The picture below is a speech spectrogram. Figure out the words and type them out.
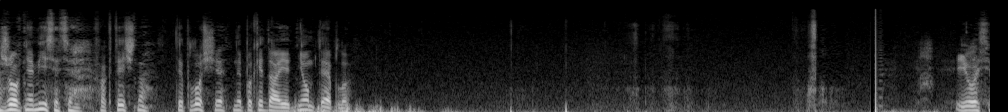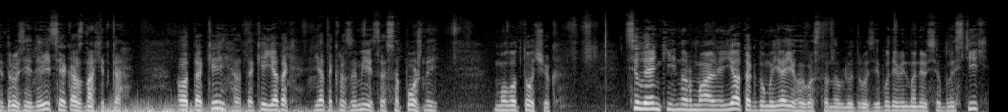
жовтня місяця. Фактично тепло ще не покидає. Днем тепло. І ось, друзі, дивіться, яка знахідка. Отакий, отакий, я так, я так розумію, це сапожний молоточок. Ціленький, нормальний. Я так думаю, я його встановлю, друзі. Буде він в мене все блистіть.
